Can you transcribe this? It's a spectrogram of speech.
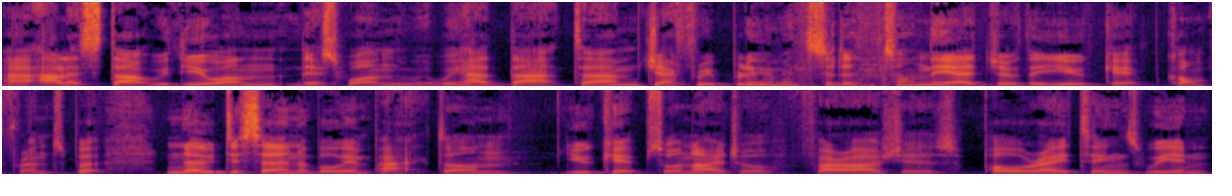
uh, Alice, start with you on this one. We had that um, Godfrey Bloom incident on the edge of the UKIP conference, but no discernible impact on UKIP's or Nigel Farage's poll ratings. We in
